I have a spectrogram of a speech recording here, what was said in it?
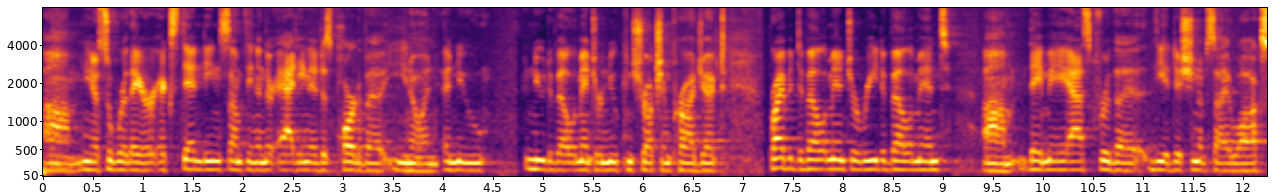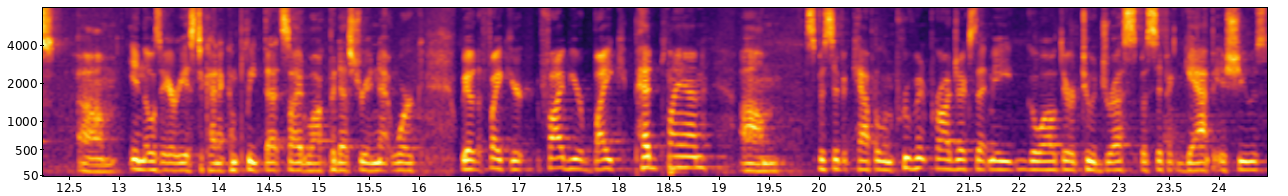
um, you know, so where they are extending something and they're adding it as part of a, you know, a a new, new development or new construction project. Private development or redevelopment, um, they may ask for the, the addition of sidewalks um, in those areas to kind of complete that sidewalk pedestrian network. We have the five-year, five-year bike ped plan, um, specific capital improvement projects that may go out there to address specific gap issues,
